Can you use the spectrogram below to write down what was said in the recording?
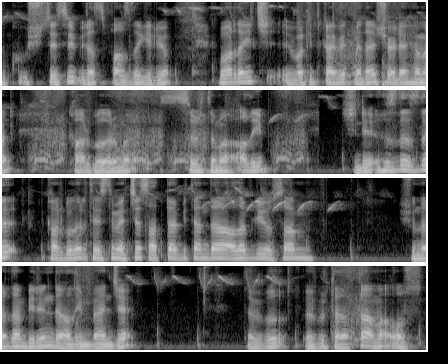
bu kuş sesi biraz fazla geliyor. Bu arada hiç vakit kaybetmeden şöyle hemen kargolarımı sırtıma alayım. Şimdi hızlı hızlı kargoları teslim edeceğiz. Hatta bir tane daha alabiliyorsam şunlardan birini de alayım bence. Tabii bu öbür tarafta ama olsun.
